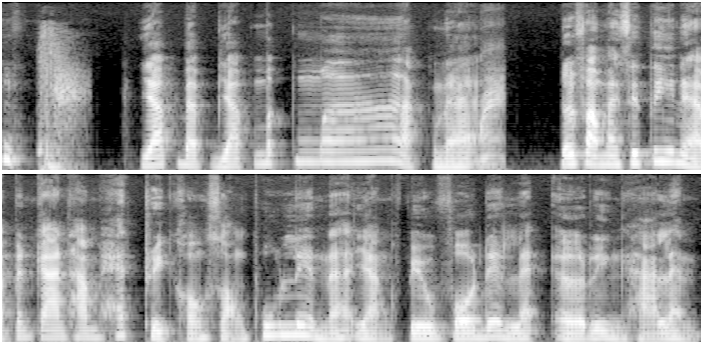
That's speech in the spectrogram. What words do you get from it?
3 ยับแบบยับมากๆนะ โดยฝั่งแมนซิตี้เนี่ยเป็นการทำแฮตทริกของ 2 ผู้เล่นนะ อย่างฟิลโฟเดนและเออร์ริงฮาแลนด์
